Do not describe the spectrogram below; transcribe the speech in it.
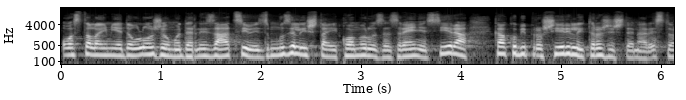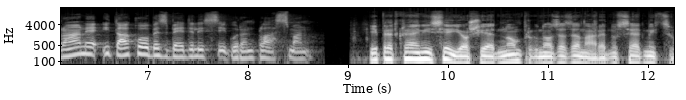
Ostalo im je da ulože u modernizaciju iz muzilišta i komoru za zrenje sira kako bi proširili tržište na restorane i tako obezbedili siguran plasman. I pred krajem emisije još jednom prognoza za narednu sedmicu.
